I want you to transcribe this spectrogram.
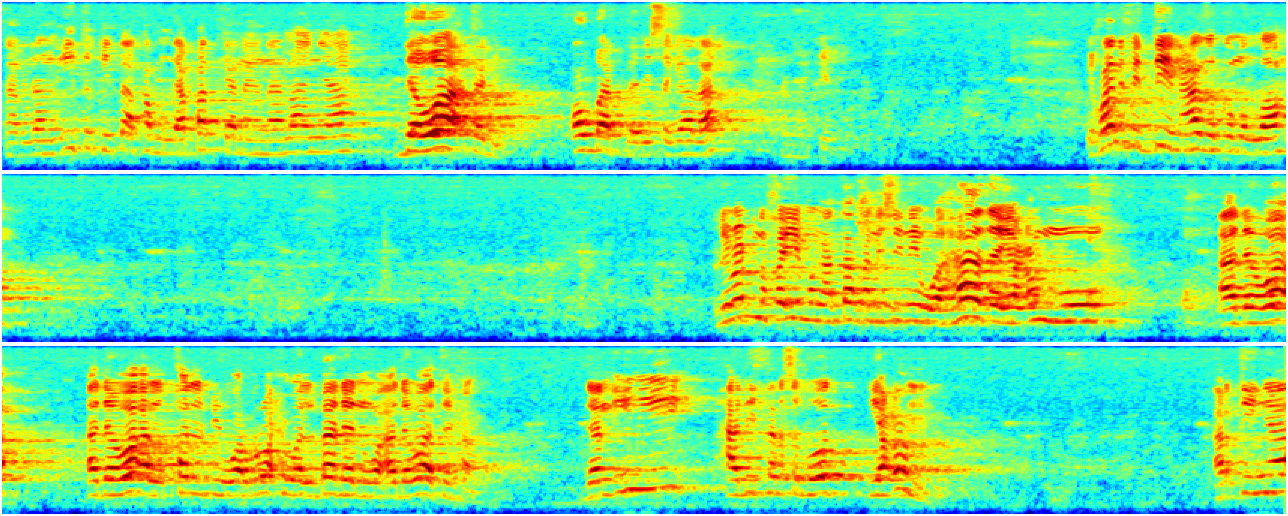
Karena dengan itu kita akan mendapatkan yang namanya dawa tadi, obat dari segala penyakit. Ikhwan fi din, azakumullah. Imam Ibnu Qayyim mengatakan di sini wa hadza ya'ummu adawa adawa al-qalbi war ruh wal badan wa adawatiha. Dan ini hadis tersebut ya'um. Artinya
